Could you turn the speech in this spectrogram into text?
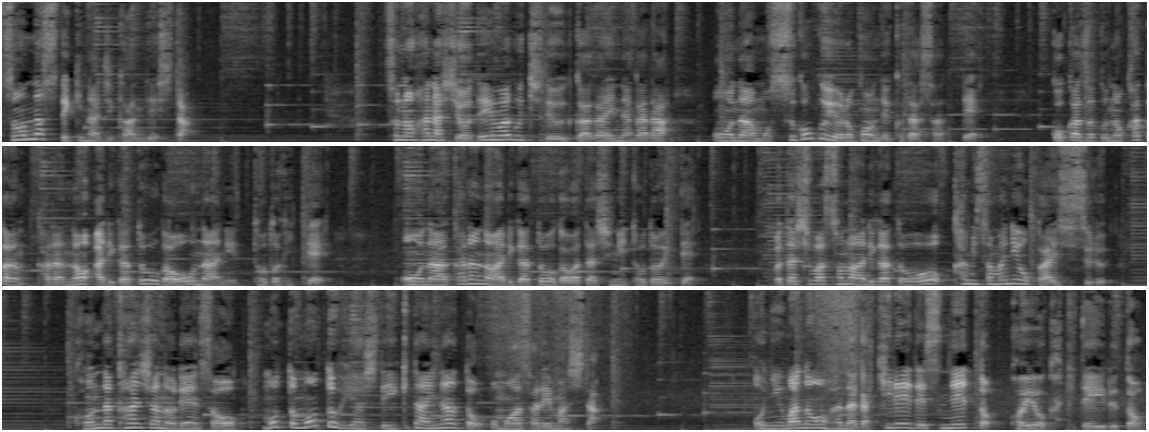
そんな素敵な時間でした。その話を電話口で伺いながらオーナーもすごく喜んでくださってご家族の方からのありがとうがオーナーに届いてオーナーからのありがとうが私に届いて私はそのありがとうを神様にお返しする。こんな感謝の連鎖をもっともっと増やしていきたいなと思わされました。お庭のお花が綺麗ですねと声をかけていると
